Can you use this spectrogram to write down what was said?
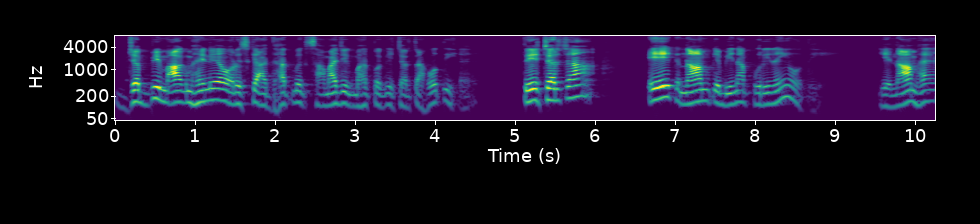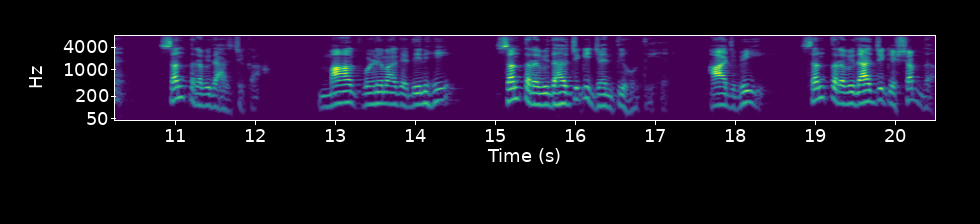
जब भी माघ महीने और इसके आध्यात्मिक सामाजिक महत्व की चर्चा होती है तो ये चर्चा एक नाम के बिना पूरी नहीं होती। ये नाम है संत रविदास जी का। माघ पूर्णिमा के दिन ही संत रविदास जी की जयंती होती है। आज भी संत रविदास जी के शब्द,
